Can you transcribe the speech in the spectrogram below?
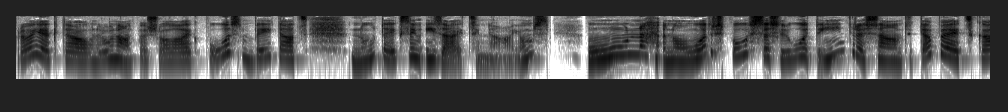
projektā un runāt par šo laika posmu bija tāds, nu, teiksim, izaicinājums. Un no otras puses ļoti interesanti, tāpēc, ka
